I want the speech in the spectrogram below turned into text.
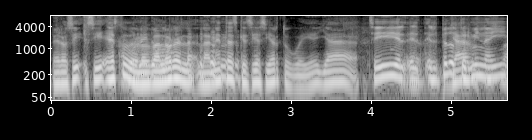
Pero sí, sí, esto de los valores, la, la neta es que sí es cierto, güey. eh, Ya, Sí, el, el- el pedo termina ahí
